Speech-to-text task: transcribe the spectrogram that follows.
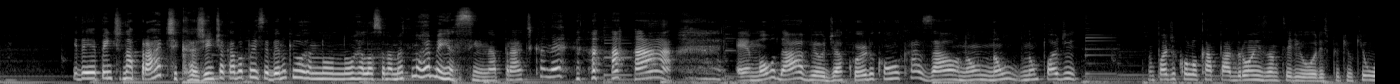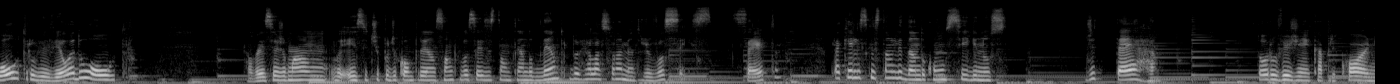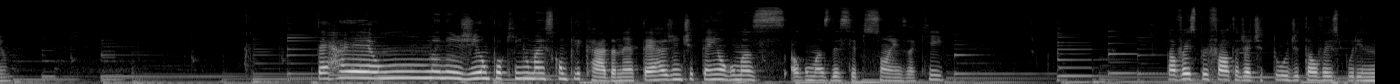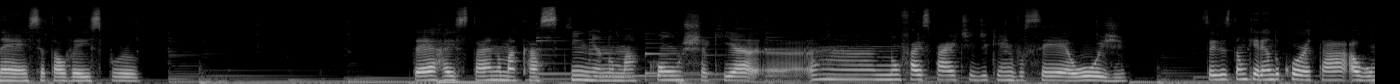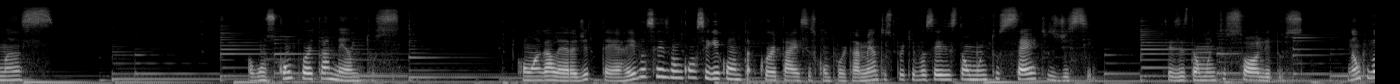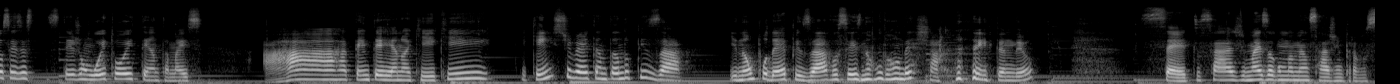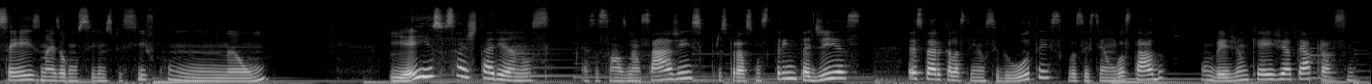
e de repente na prática a gente acaba percebendo que no, no relacionamento não é bem assim. Na prática, né? é moldável de acordo com o casal. Não, não, não pode não pode colocar padrões anteriores, porque o que o outro viveu é do outro. Talvez seja uma, esse tipo de compreensão que vocês estão tendo dentro do relacionamento de vocês, certo? Para aqueles que estão lidando com signos de terra, touro, virgem e capricórnio, Terra é uma energia um pouquinho mais complicada, né? Terra a gente tem algumas, algumas decepções aqui. Talvez por falta de atitude, talvez por inércia, talvez por terra estar numa casquinha, numa concha que ah, não faz parte de quem você é hoje vocês estão querendo cortar algumas alguns comportamentos com a galera de terra e vocês vão conseguir cortar esses comportamentos porque vocês estão muito certos de si. Vocês estão muito sólidos. Não que vocês estejam 8 ou 80, mas ah, tem terreno aqui que, que quem estiver tentando pisar e não puder pisar, vocês não vão deixar, entendeu? certo, Sage. Mais alguma mensagem para vocês? Mais algum signo específico? Não. E é isso, Sagitarianos. Essas são as mensagens para os próximos 30 dias. Eu espero que elas tenham sido úteis, que vocês tenham gostado. Um beijo, um queijo e até a próxima.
